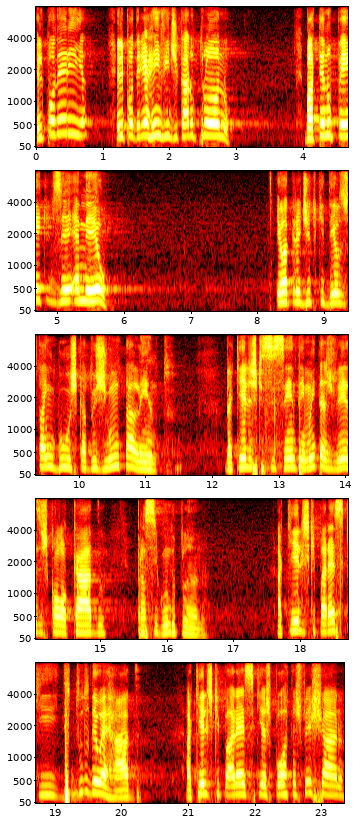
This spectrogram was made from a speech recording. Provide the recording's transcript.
Ele poderia. Ele poderia reivindicar o trono. Bater no peito e dizer: é meu. Eu acredito que Deus está em busca dos de um talento, daqueles que se sentem muitas vezes colocados para segundo plano aqueles que parece que tudo deu errado, aqueles que parece que as portas fecharam.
